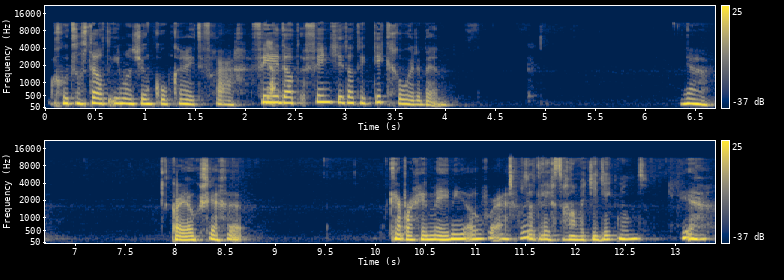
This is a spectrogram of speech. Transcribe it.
Maar goed, dan stelt iemand je een concrete vraag. Vind, Ja. je, dat, vind je dat ik dik geworden ben? Ja. Kan je ook zeggen... Ik heb er geen mening over eigenlijk. Dat ligt eraan wat je dik noemt. Ja.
